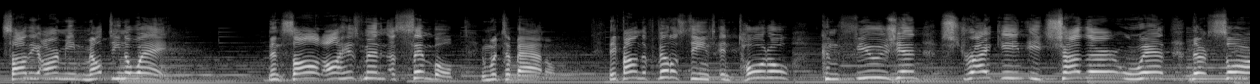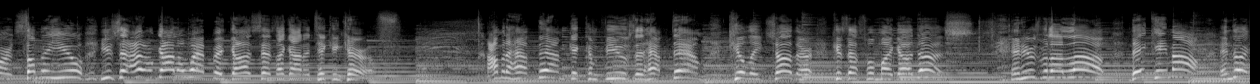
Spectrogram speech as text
saw the army melting away. Then Saul and all his men assembled and went to battle. They found the Philistines in total confusion, striking each other with their swords. Some of you, you said, I don't got a weapon. God says, I got it taken care of. I'm going to have them get confused and have them kill each other because that's what my God does. And here's what I love. They came out, and look,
